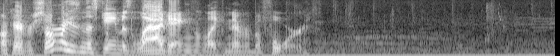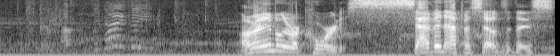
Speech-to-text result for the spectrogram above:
Okay, for some reason this game is lagging like never before. I've been able to record seven episodes of this.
